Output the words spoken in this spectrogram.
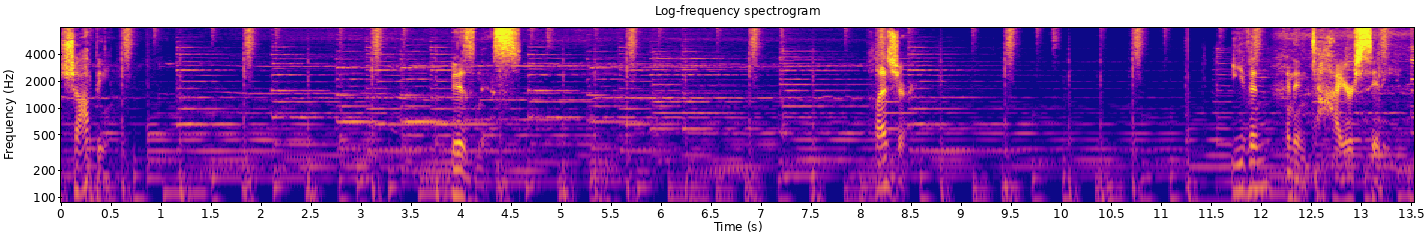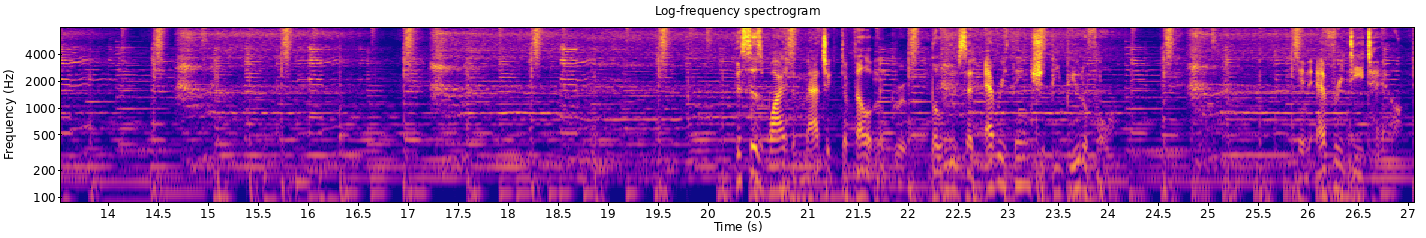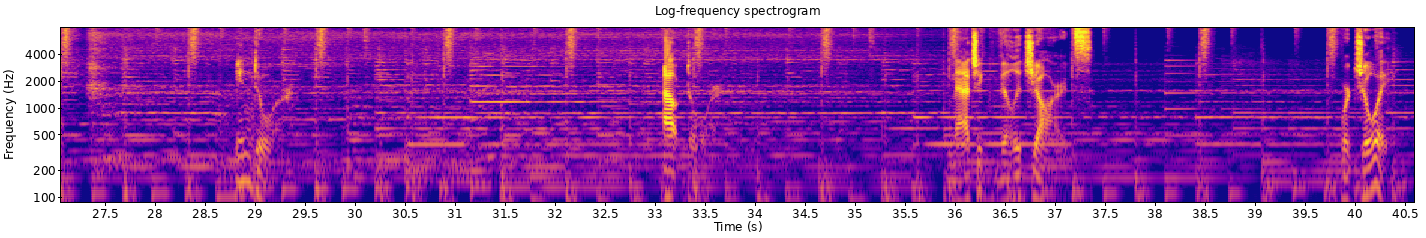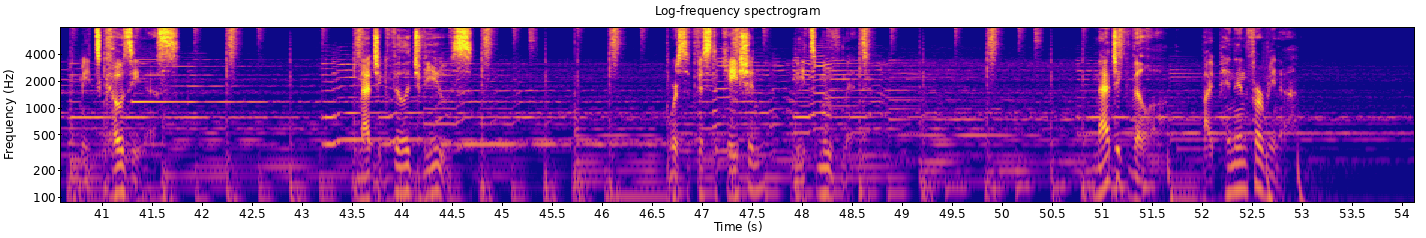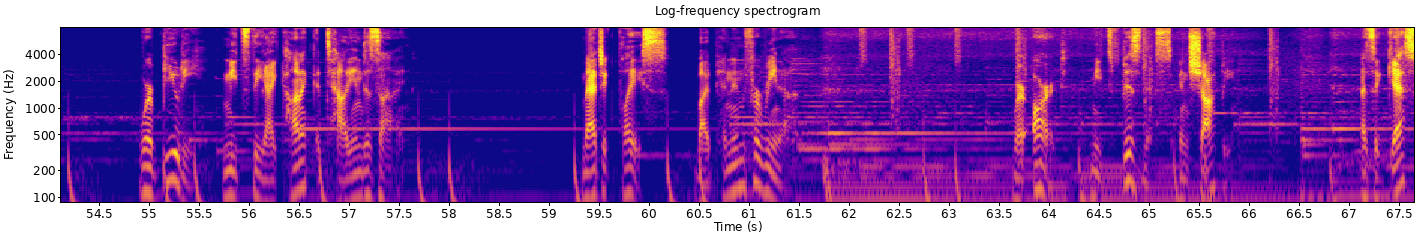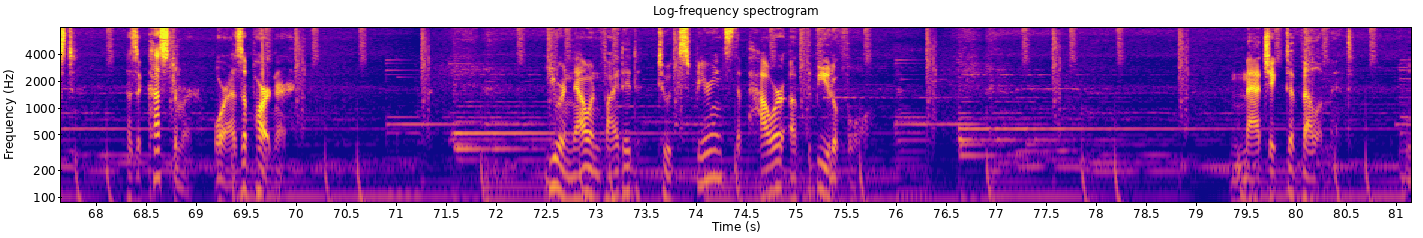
shopping, business, pleasure. Even an entire city. This is why the Magic Development Group believes that everything should be beautiful in every detail. Indoor, outdoor, Magic Village Yards, where joy meets coziness. Magic Village Views, where sophistication meets movement. Magic Villa by Pininfarina, where beauty meets the iconic Italian design. Magic Place by Pininfarina, where art meets business and shopping. As a guest, as a customer, or as a partner. You are now invited to experience the power of the beautiful. Magic Development.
